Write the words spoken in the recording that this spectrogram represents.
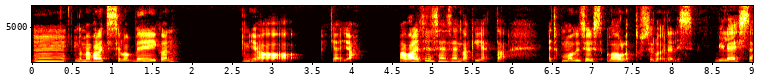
mm, no mä valitsin silloin Veikan ja, ja, ja. Mä valitsin sen sen takia, että, että kun me oltiin siis laulettu silloin edellisvileissä,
